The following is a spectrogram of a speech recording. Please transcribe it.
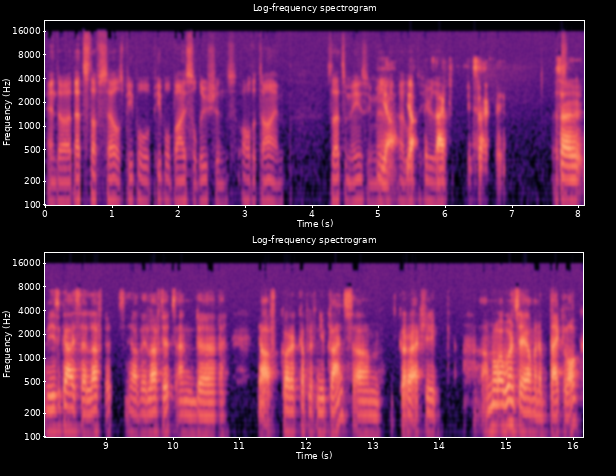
and uh, that stuff sells. People people buy solutions all the time, so that's amazing, man. Yeah, I love yeah, to hear exactly, that. exactly. So these guys, they loved it. Yeah, they loved it, and uh, yeah, I've got a couple of new clients. Um, got to actually, I'm not, I won't say I'm in a backlog,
